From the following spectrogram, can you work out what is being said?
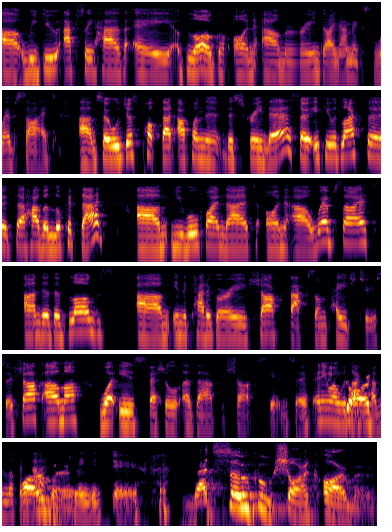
uh, we do actually have a blog on our Marine Dynamics website. Um, so we'll just pop that up on the, the screen there. So if you would like to, to have a look at that, um, you will find that on our website under the blogs um, in the category Shark Facts on page two. So, shark armor, what is special about shark skin? So, if anyone would shark like to have a look at armor. that, please do. That's so cool. Shark armor.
